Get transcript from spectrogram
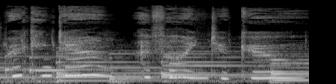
Breaking down, I find to go.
